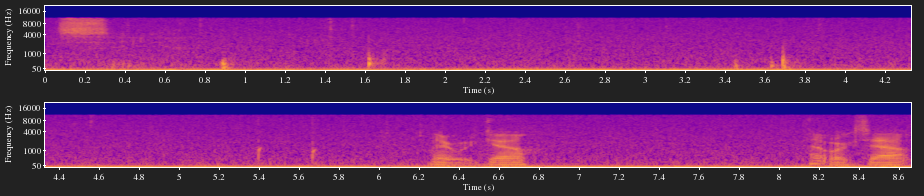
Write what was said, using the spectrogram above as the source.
Let's see. There we go. That works out.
